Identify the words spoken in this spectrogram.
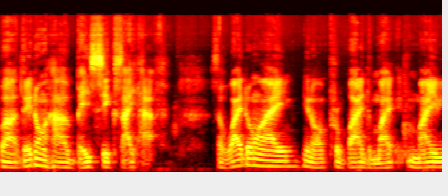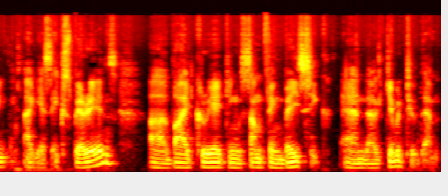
but they don't have basics I have so why don't I, you know, provide my my I guess experience uh, by creating something basic and uh, give it to them.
